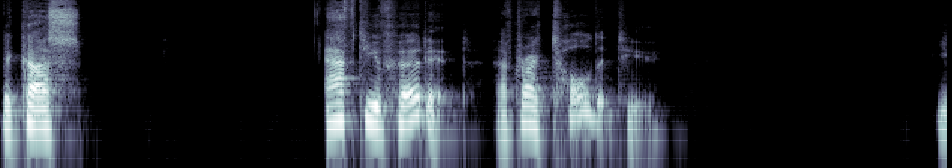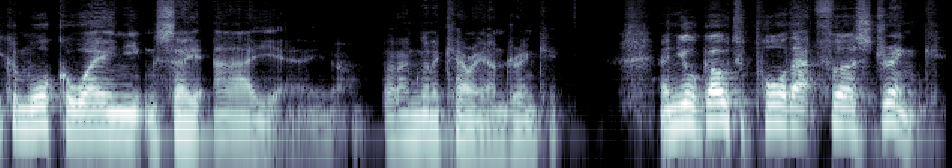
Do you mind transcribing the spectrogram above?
Because after you've heard it, after I told it to you, You can walk away and you can say, ah, yeah, you know, but I'm going to carry on drinking. And you'll go to pour that first drink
